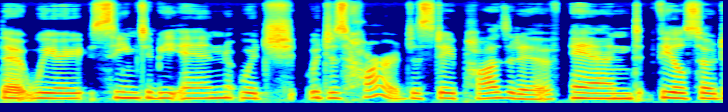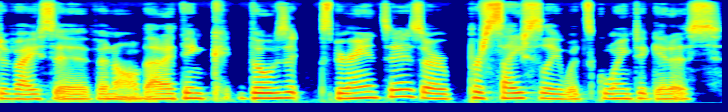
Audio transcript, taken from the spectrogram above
that we seem to be in which which is hard to stay positive and feel so divisive and all that i think those experiences are precisely what's going to get us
